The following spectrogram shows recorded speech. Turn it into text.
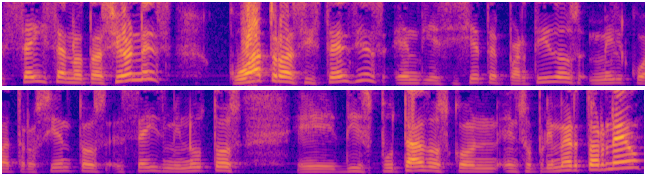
seis anotaciones, Cuatro asistencias en 17 partidos, 1406 minutos eh, disputados con, en su primer torneo.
